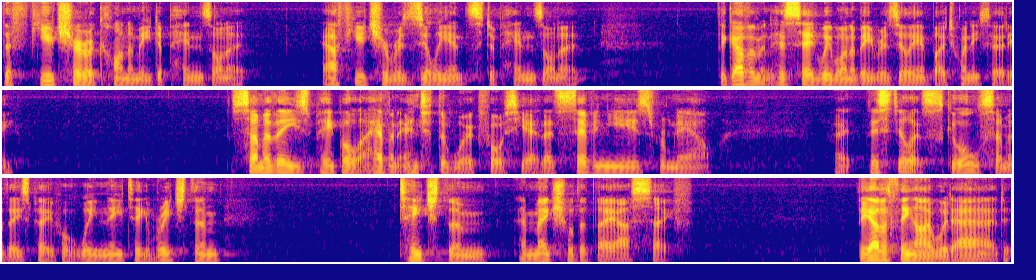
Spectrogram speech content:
The future economy depends on it. Our future resilience depends on it. The government has said we want to be resilient by 2030. Some of these people haven't entered the workforce yet. That's seven years from now. Right? They're still at school, some of these people. We need to reach them, teach them, and make sure that they are safe. The other thing I would add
